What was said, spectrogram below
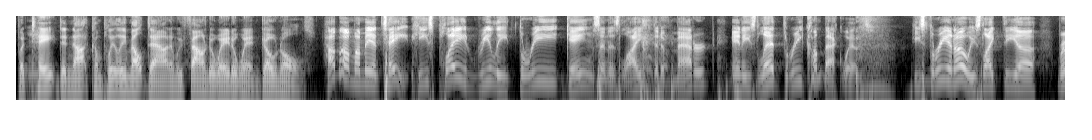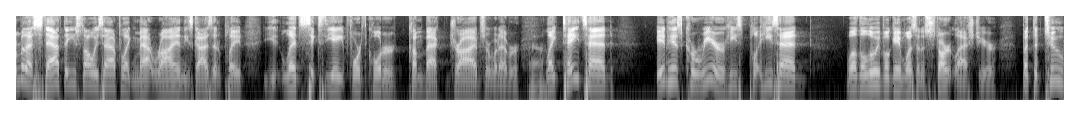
but Tate did not completely melt down, and we found a way to win. Go Noles. How about my man Tate? He's played really three games in his life that have mattered, and he's led three comeback wins. He's three and zero. He's like the uh, remember that stat they used to always have for like Matt Ryan, these guys that have played led 68 fourth quarter comeback drives or whatever. Like Tate's had in his career, he's he's had well, the Louisville game wasn't a start last year, but the two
